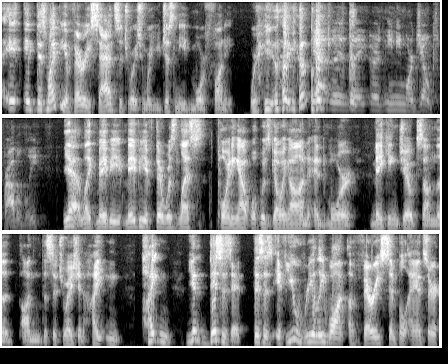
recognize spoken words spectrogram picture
It, it this might be a very sad situation where you just need more funny. Where you like like Yeah, uh, like, or you need more jokes probably. Yeah, like maybe maybe if there was less pointing out what was going on and more making jokes on the on the situation, heighten heighten. You, this is it. This is if you really want a very simple answer,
